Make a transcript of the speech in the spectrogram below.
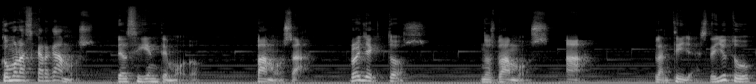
¿Cómo las cargamos? Del siguiente modo. Vamos a Proyectos, nos vamos a Plantillas de YouTube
